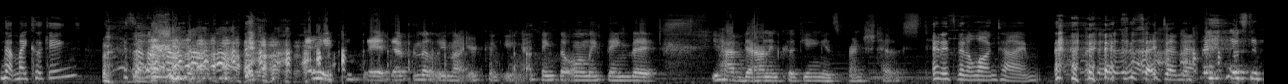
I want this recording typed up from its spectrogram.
not my cooking. I hate to say it, definitely not your cooking. I think the only thing that you have down in cooking is French toast. And it's been a long time since I've done that. French toast is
